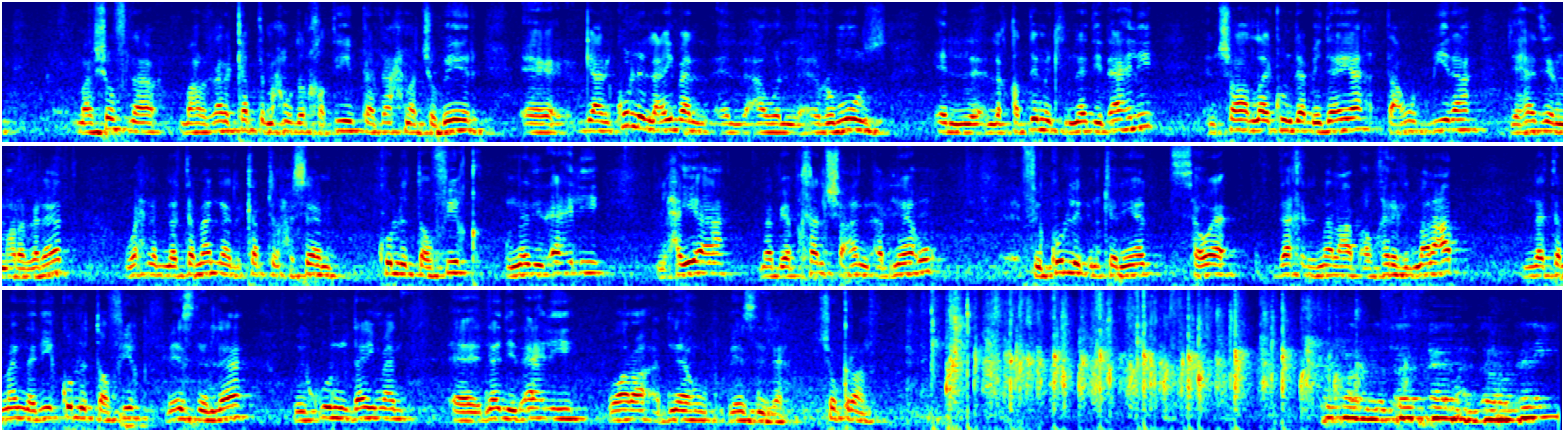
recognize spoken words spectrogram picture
ما شفنا مهرجان الكابتن محمود الخطيب كابتن أحمد شوبير آه، يعني كل اللعيبة ال- ال- أو ال- الرموز اللي قدمت للنادي الأهلي إن شاء الله يكون ده بداية تعود بينا لهذه المهرجانات. وإحنا بنتمنى للكابتن حسام كل التوفيق والنادي الأهلي الحقيقة ما بيبخلش عن أبنائه في كل الإمكانيات سواء داخل الملعب أو خارج الملعب. نتمنى ليه كل التوفيق بإذن الله ويكون دايما آه، النادي الأهلي وراء أبنائه بإذن الله. شكرا. त्यसमा संस्कार भन्छ हुन्छ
